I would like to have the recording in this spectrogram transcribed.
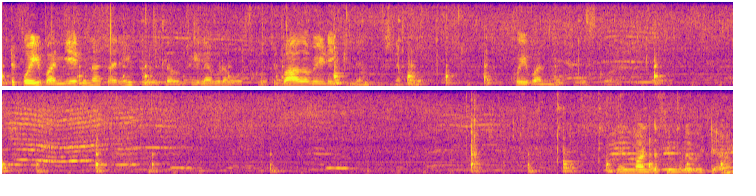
అంటే పొయ్యి బంద్ చేయకున్నా సరే ఇప్పుడు ఇట్లా ఇలా కూడా పోసుకోవచ్చు. బాగా వేడెక్కింది అనిపించినప్పుడు పొయ్యి బంద్ చేసి పోసుకోవాలి. నేను మంట సిమ్లో పెట్టాను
